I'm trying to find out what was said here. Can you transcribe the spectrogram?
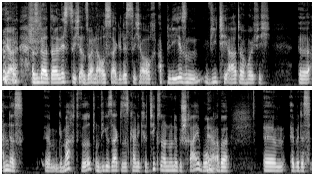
ja, also da, da lässt sich an so einer Aussage lässt sich ja auch ablesen, wie Theater häufig äh, anders ähm, gemacht wird. Und wie gesagt, das ist keine Kritik, sondern nur eine Beschreibung. Ja. Aber, ähm, das,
